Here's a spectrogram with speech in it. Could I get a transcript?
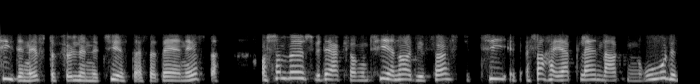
10 den efterfølgende tirsdag, altså dagen efter. Og så mødes vi der kl. 10, og når de første 10, så har jeg planlagt en rute.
